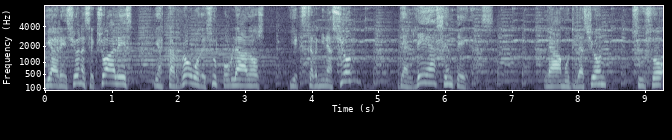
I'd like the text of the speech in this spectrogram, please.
y agresiones sexuales y hasta robo de sus poblados y exterminación de aldeas enteras. La mutilación se usó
